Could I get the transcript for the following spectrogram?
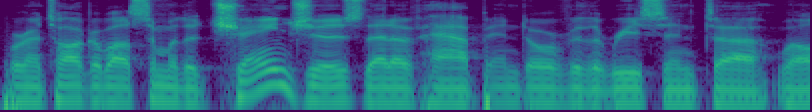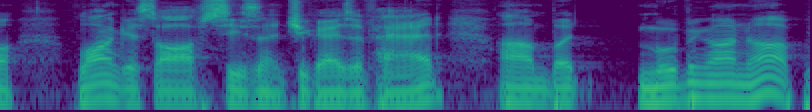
we're going to talk about some of the changes that have happened over the recent, uh, well, longest off season that you guys have had. Um, but moving on up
